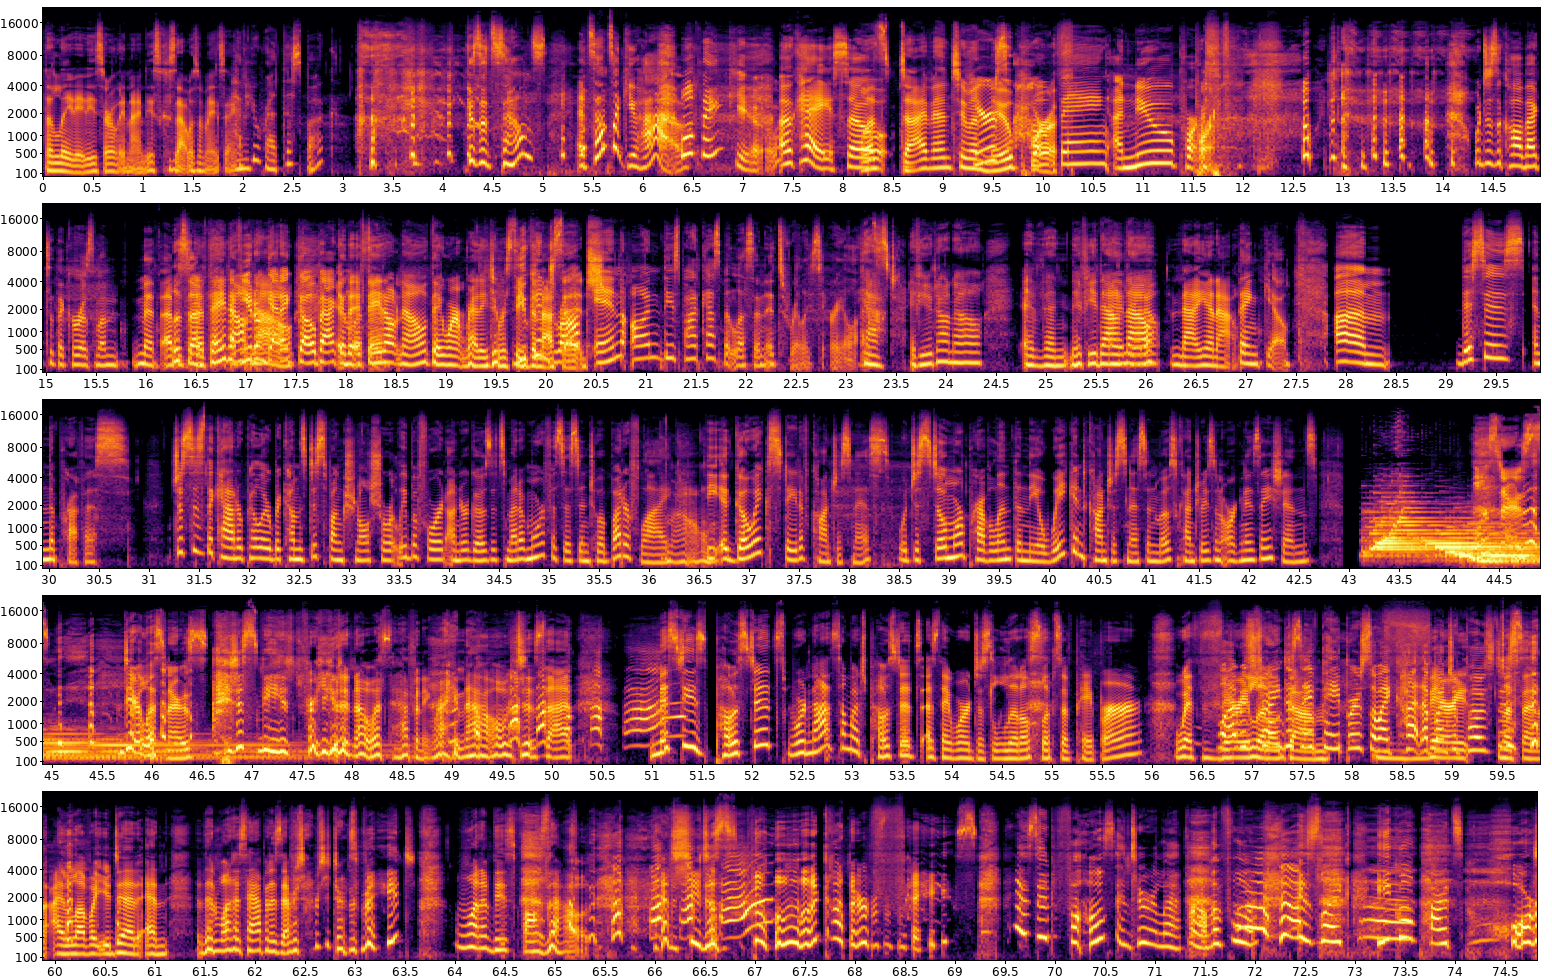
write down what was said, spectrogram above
the late 80s, early 90s? Because that was amazing. Have you read this book? Because it sounds it sounds like you have. well, thank you. okay, so Let's dive into a new porth. hoping a new port. Which is a callback to the charisma myth episode. Listen, if they don't you don't get know- it, go back and if, if they don't know, they weren't ready to receive You the can drop in on these podcasts, but listen, it's really serialized. Yeah. If you don't know, and then if you don't If you know, now you know. Thank you. Um, this is in the preface. Just as the caterpillar becomes dysfunctional shortly before it undergoes its metamorphosis into a butterfly, the egoic state of consciousness, which is still more prevalent than the awakened consciousness in most countries and organizations, listeners, dear listeners, I just need for you to know what's happening right now, which is that Ah. Misty's post its were not so much post its as they were just little slips of paper with very well, I was little trying to gum. save paper, so I cut a bunch of post-its. Listen, I love what you did. And then what has happened is every time she turns a page, one of these falls out. and she just, the look on her face as it falls into her lap or on the floor is like equal parts horror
